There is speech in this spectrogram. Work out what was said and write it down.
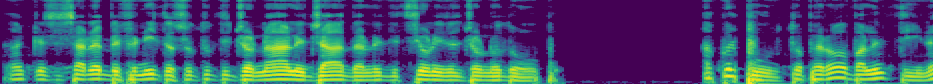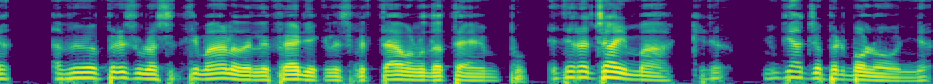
anche se sarebbe finito su tutti i giornali già dalle edizioni del giorno dopo. A quel punto, però, Valentina aveva preso una settimana delle ferie che le spettavano da tempo ed era già in macchina, in viaggio per Bologna.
